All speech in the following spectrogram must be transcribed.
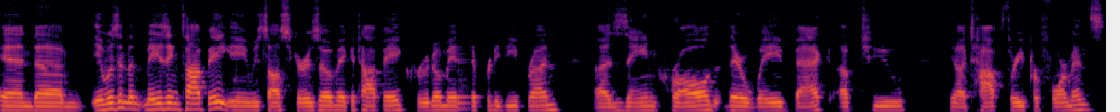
And um, it was an amazing top eight. I mean, we saw Skerzo make a top eight. Crudo made a pretty deep run. Uh, Zain crawled their way back up to, you know, a top three performance.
